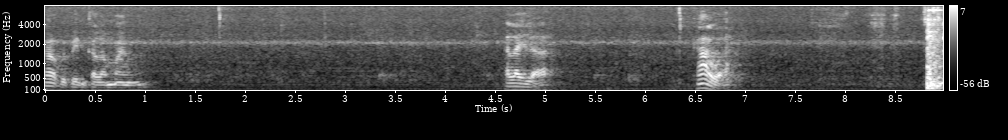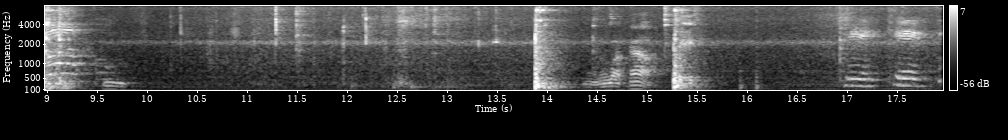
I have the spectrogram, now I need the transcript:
ข้าวไปเป็นกะละมัง อะไรเหรอ ข้าวเหรออืมนึกว่าข้าวเค้กเคเคเค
